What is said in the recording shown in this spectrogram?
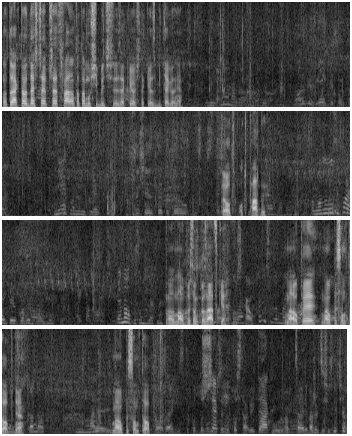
No to jak to deszcze przetrwa, no to to musi być z jakiegoś takiego zbitego, nie? No ale wiesz, miękkie są te. Nie są miękkie. W sensie te, te, te tego. Te od, odpady. Może rozsypali tylko, wiesz. Te małpy są świetne. No małpy są kozackie. Małpy, małpy są top, nie? Małpy są top. Pod to postawił, to Tak. kurwa, całe rybażywce się zleciały.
